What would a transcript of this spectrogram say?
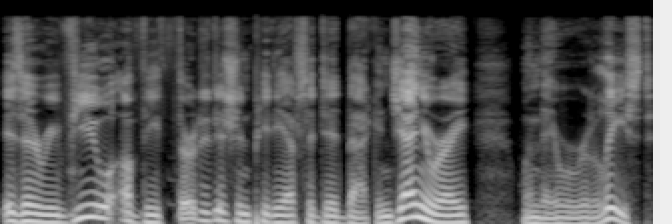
is a review of the third edition PDFs I did back in January when they were released.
